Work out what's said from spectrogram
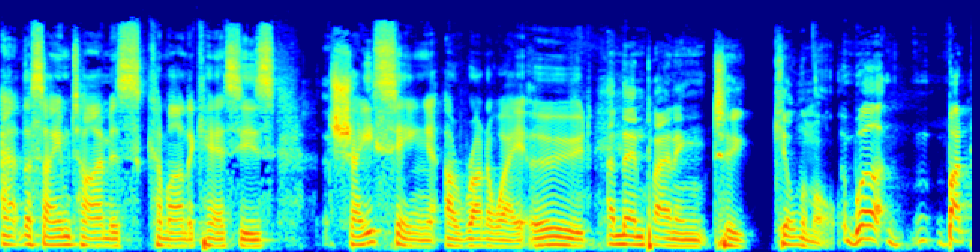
at the same time as Commander Kess is chasing a runaway Ood. and then planning to kill them all. Well, but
